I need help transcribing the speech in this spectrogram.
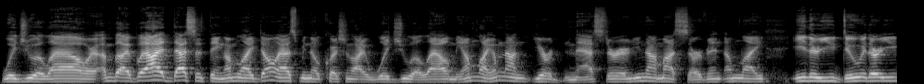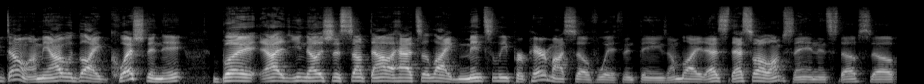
would you allow?" Or I'm like, but I that's the thing. I'm like, don't ask me no question like, "Would you allow me?" I'm like, I'm not your master, and you're not my servant. I'm like, either you do it or you don't. I mean, I would like question it. But I, you know, it's just something I had to like mentally prepare myself with and things. I'm like, that's that's all I'm saying and stuff. So,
